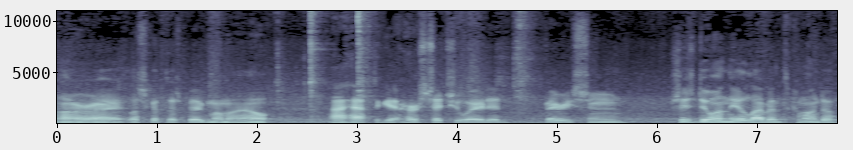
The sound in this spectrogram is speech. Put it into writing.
Alright, let's get this big mama out. I have to get her situated very soon. She's due on the 11th. Come on, Doe.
